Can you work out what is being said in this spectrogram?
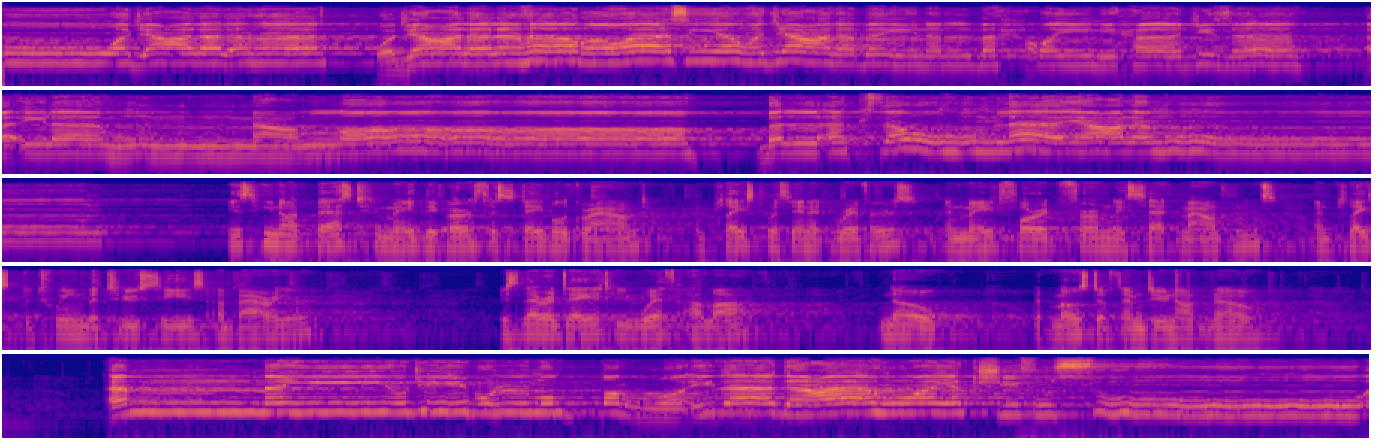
وجعل لها وجعل لها رواسي وجعل بين البحرين حاجزا أإله مع الله بل أكثرهم لا يعلمون Is he not best who made the earth a stable ground, and placed within it rivers, and made for it firmly set mountains, and placed between the two seas a barrier? Is there a deity with Allah? No, but most of them do not know. أمن يجيب المضطر إذا دعاه ويكشف السوء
